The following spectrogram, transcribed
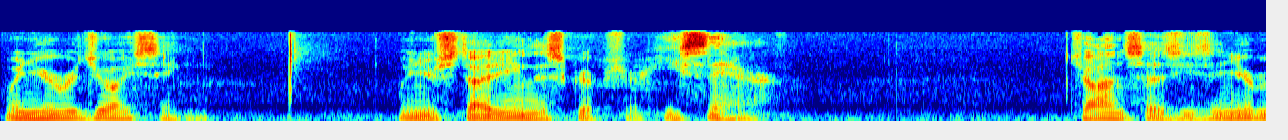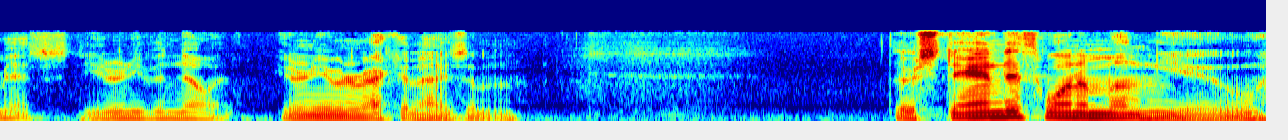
When you're rejoicing. When you're studying the scripture. He's there. John says he's in your midst. You don't even know it. You don't even recognize him. There standeth one among you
